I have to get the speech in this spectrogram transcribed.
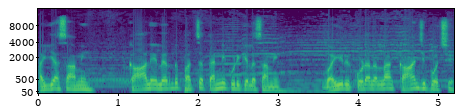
ஐயா சாமி காலையில இருந்து பச்சை தண்ணி குடிக்கல சாமி. வயிறு குடலெல்லாம் காஞ்சி போச்சு.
